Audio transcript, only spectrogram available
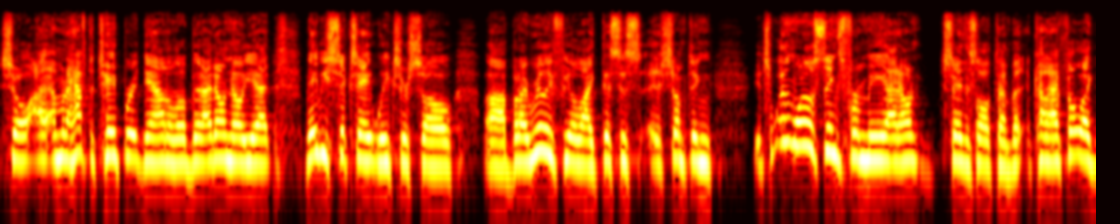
So I, am going to have to taper it down a little bit. I don't know yet, maybe six, eight weeks or so. Uh, but I really feel like this is, something. It's one of those things for me. I don't say this all the time, but kind of I felt like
